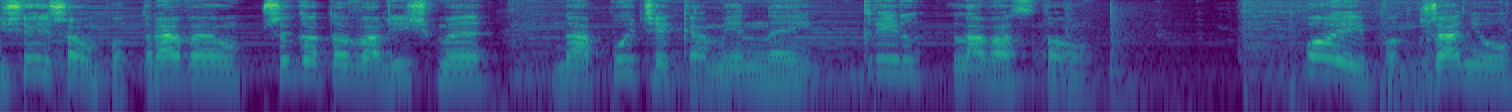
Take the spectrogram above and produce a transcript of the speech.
Dzisiejszą potrawę przygotowaliśmy na płycie kamiennej Grill Lava Stone. Po jej podgrzaniu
